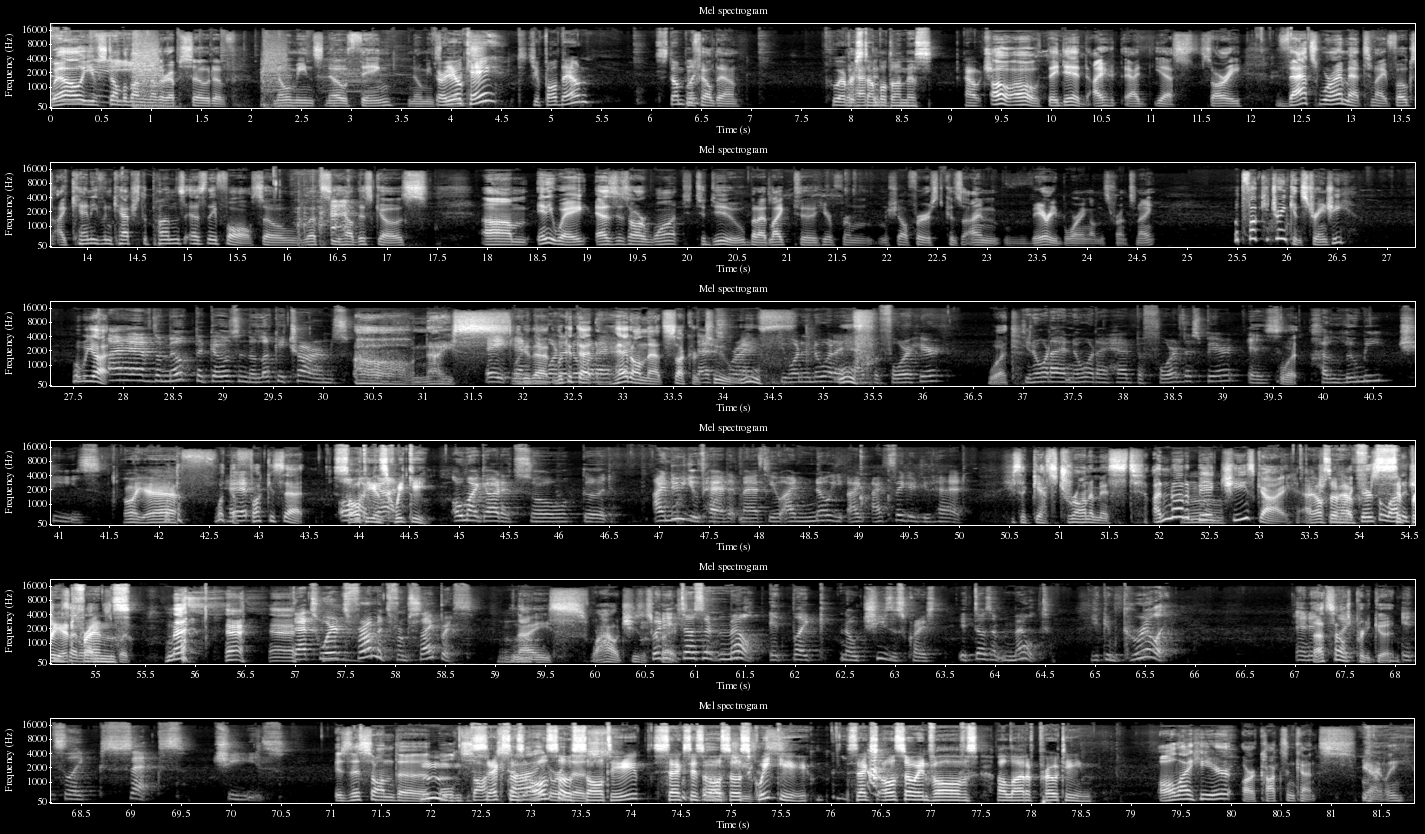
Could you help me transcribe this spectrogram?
Well, you've stumbled on another episode of No Means No Thing. No Means Are you okay? Did you fall down? Stumbling. Who fell down? Whoever What happened? stumbled on this. Ouch. Oh, oh, they did. I, I, yes. Sorry. That's where I'm at tonight, folks. I can't even catch the puns as they fall. So let's see how this goes. Um, anyway, as is our wont to do, but I'd like to hear from Michelle first because I'm very boring on this front tonight. What the fuck you drinking, Strangey? What we got? I have the milk that goes in the Lucky Charms. Oh, nice. Hey, Look at that. Look at that head had? on that sucker That's too. right. Oof. Do you want to know what I had before here? What? Do you know what I know? What I had before this beer is What? halloumi cheese. Oh, yeah. What the, f- what the Hey. fuck is that? Oh Salty and squeaky. Oh my god, it's so good. I knew you've had it, Matthew. I know you. I, I figured you'd had. He's a gastronomist. I'm not a big cheese guy. Actually. Mm. I also Like, have there's a lot of cheese Cypriot I like, friends. but- That's where it's from. It's from Cyprus. nice. Wow, Jesus But it Christ. doesn't melt. It like no Jesus Christ. It doesn't melt. You can grill it. And That it's sounds like- pretty good. It's like sex cheese. Is this on the Mm, old sock sex is side or also the s- salty. Sex is Oh, also Jesus. squeaky. Sex also involves a lot of protein. All I hear are cocks and cunts. Apparently.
